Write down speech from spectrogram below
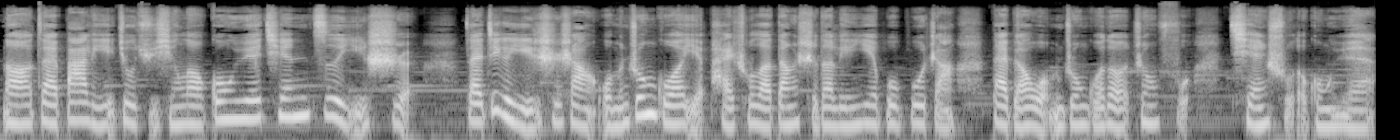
那在巴黎就举行了公约签字仪式。在这个仪式上，我们中国也派出了当时的林业部部长代表我们中国的政府签署了公约。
